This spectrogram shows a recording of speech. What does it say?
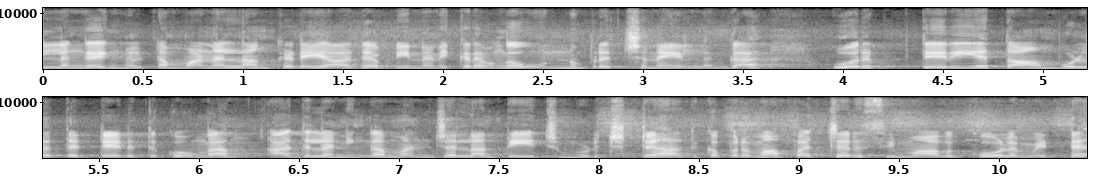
இல்லைங்க எங்கள்கிட்ட மணல்லாம் கிடையாது அப்படின்னு நினைக்கிறவங்க ஒன்றும் பிரச்சனை இல்லைங்க. ஒரு பெரிய தாம்பூல தட்டு எடுத்துக்கோங்க. அதில் நீங்கள் மஞ்சள்லாம் தேய்ச்சி முடிச்சுட்டு அதுக்கப்புறமா பச்சரிசி மாவு கோலமிட்டு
